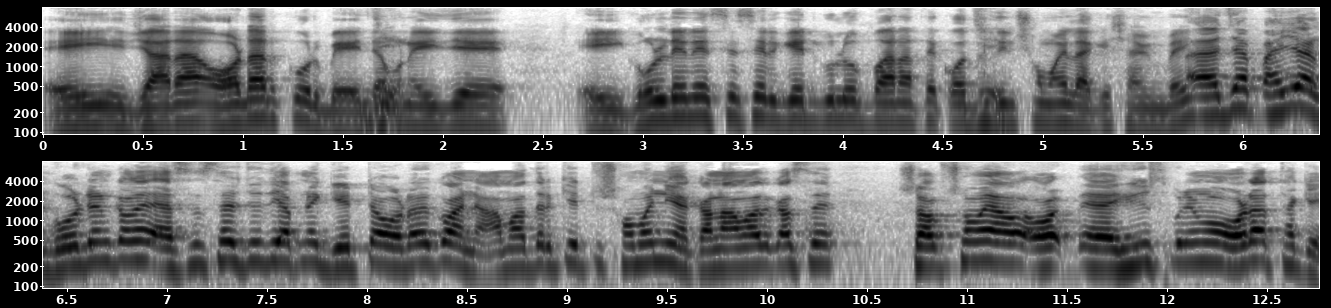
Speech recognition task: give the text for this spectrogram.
এই যারা অর্ডার করবে যেমন এই যে এই গোল্ডেন এসএস এর গেটগুলো বানাতে কতদিন সময় লাগে শামীম ভাই? আহ, যে ভাইজান গোল্ডেন কালার এসএসআর যদি আপনি গেটটা অর্ডার করেন আমাদেরকে একটু সময় নিয়ে কারণ আমার কাছে সব সময় হিউজ পরিমাণ অর্ডার থাকে।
